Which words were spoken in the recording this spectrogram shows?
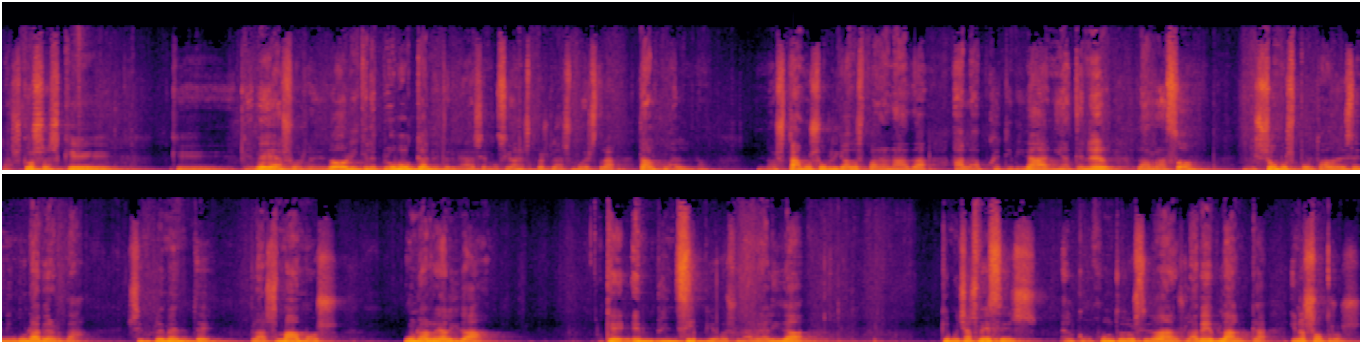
las cosas que, que, que, ve a su alrededor y que le provocan determinadas emociones, pues las muestra tal cual. ¿no? no estamos obligados para nada a la objetividad ni a tener la razón, ni somos portadores de ninguna verdad. Simplemente plasmamos una realidad que en principio es una realidad que muchas veces el conjunto de los ciudadanos la ve blanca y nosotros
